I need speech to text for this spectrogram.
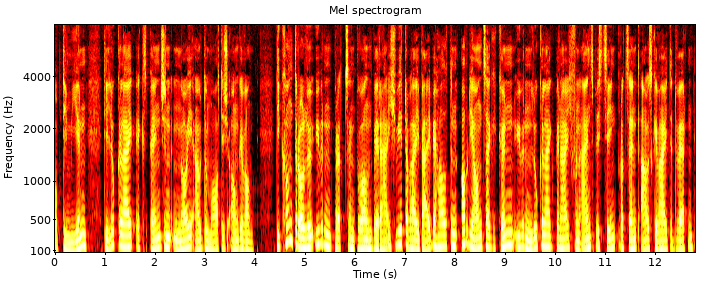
optimieren, die Lookalike Expansion neu automatisch angewandt. Die Kontrolle über den prozentualen Bereich wird dabei beibehalten, aber die Anzeige können über den Lookalike-Bereich von 1 bis 10 Prozent ausgeweitet werden,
